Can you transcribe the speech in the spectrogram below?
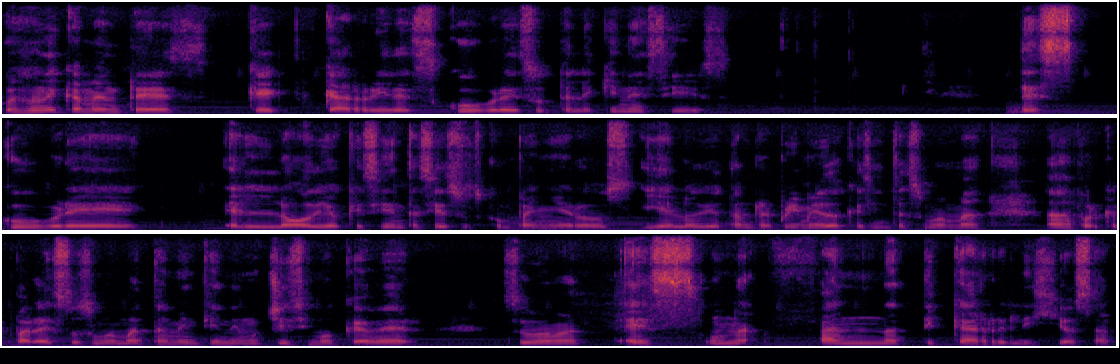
Pues únicamente es que Carrie descubre su telequinesis descubre el odio que siente hacia sus compañeros y el odio tan reprimido que siente su mamá. Ah, porque para esto su mamá también tiene muchísimo que ver. Su mamá es una fanática religiosa,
